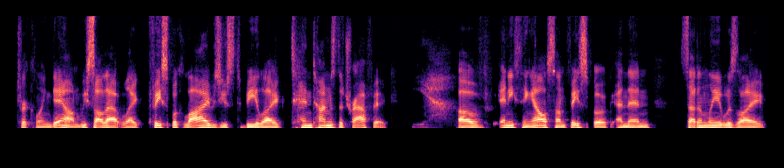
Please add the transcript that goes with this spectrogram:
trickling down. We saw that like Facebook Lives used to be like 10 times the traffic yeah. of anything else on Facebook. And then suddenly it was like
